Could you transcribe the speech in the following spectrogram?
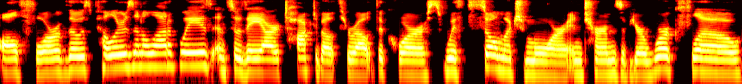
all four of those pillars in a lot of ways. And so they are talked about throughout the course with so much more in terms of your workflow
